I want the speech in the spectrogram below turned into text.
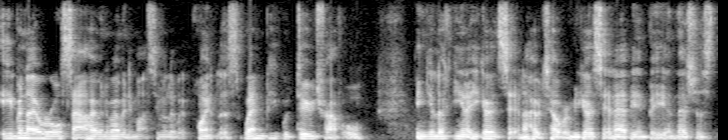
even though we're all sat at home in a moment, it might seem a little bit pointless. When people do travel, and you look, you know, you go and sit in a hotel room, you go sit in Airbnb, and there's just,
